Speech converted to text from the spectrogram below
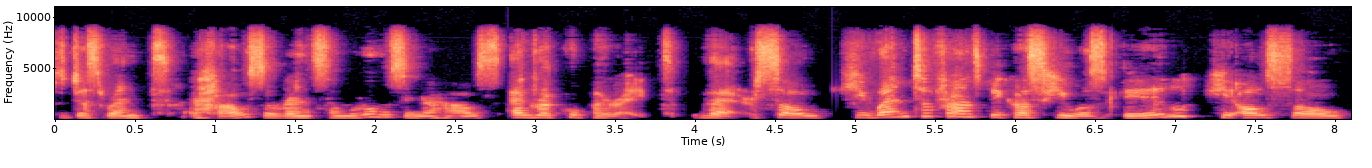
to just rent a house or rent some rooms in a house and recuperate there. So he went to France because he was ill. He also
